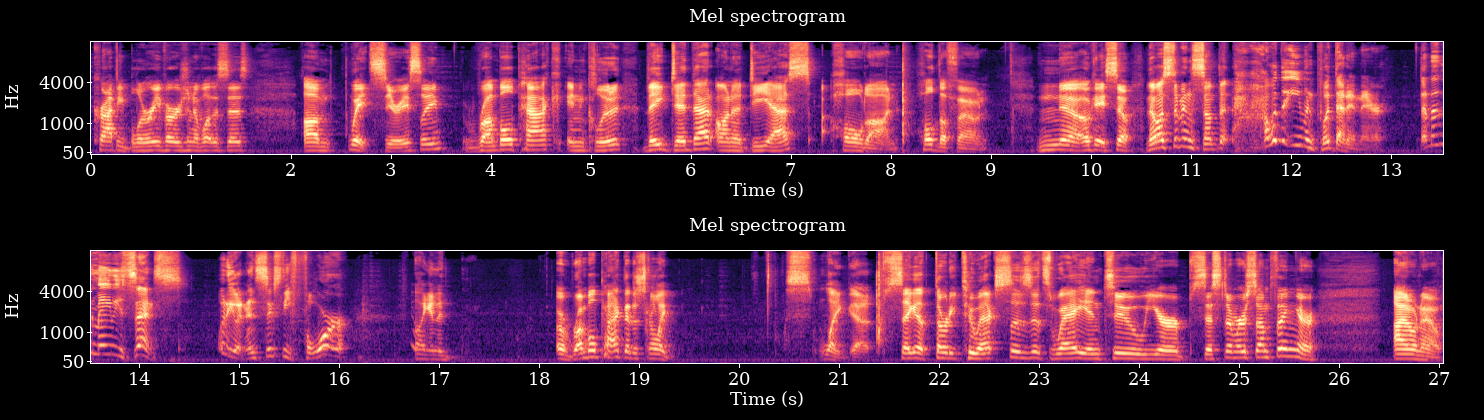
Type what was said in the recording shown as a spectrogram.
crappy blurry version of what this is. Um, wait, seriously? Rumble Pack included? They did that on a DS? Hold on. Hold the phone. No, okay, so that must have been something. How would they even put that in there? That doesn't make any sense. What are you, an N64? Like in a, a Rumble Pack that just kind of like like uh, Sega 32X's its way into your system or something? Or I don't know.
